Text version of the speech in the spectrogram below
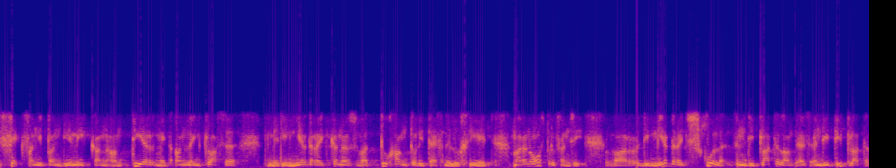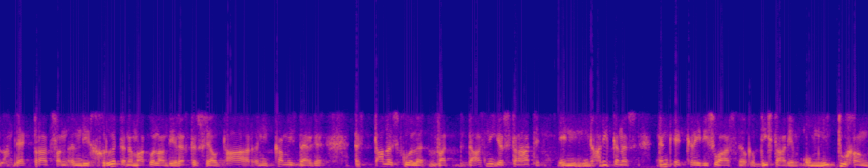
effek van die pandemie kan hanteer met aanlyn klasse met die meerderheid kinders wat toegang tot die tegnologie het maar in ons provinsie waar die meerderheid skole in die platteland is in die diep platteland. Ek praat van in die groot en Namakwaland die Rigtersveld daar in die Kammiesberge is talle skole wat daar's nie eers strate nie. En daardie kinders dink ek kry die swaarste op die stadium om nie toegang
